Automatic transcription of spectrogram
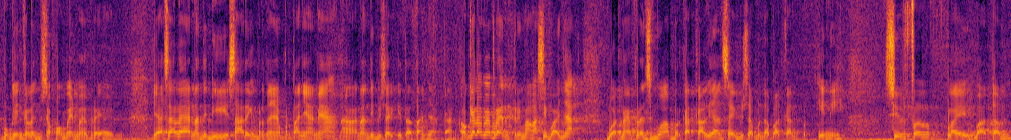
mungkin kalian bisa komen my friend. Ya, saya nanti disaring pertanyaan-pertanyaannya, nah, nanti bisa kita tanyakan. Oke lah my friend, terima kasih banyak buat my friend semua. Berkat kalian saya bisa mendapatkan ini silver play button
